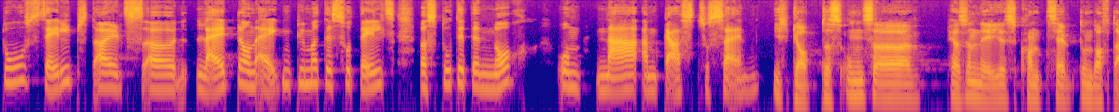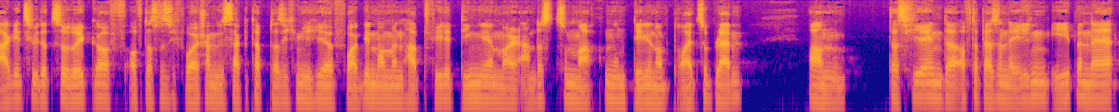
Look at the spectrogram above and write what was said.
Du selbst als äh, Leiter und Eigentümer des Hotels, was tut dir denn noch, um nah am Gast zu sein? Ich glaube, dass unser personelles Konzept und auch da geht's wieder zurück auf, auf das, was ich vorher schon gesagt habe, dass ich mir hier vorgenommen habe, viele Dinge mal anders zu machen und denen auch treu zu bleiben. Ähm, dass hier in der, auf der personellen Ebene,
